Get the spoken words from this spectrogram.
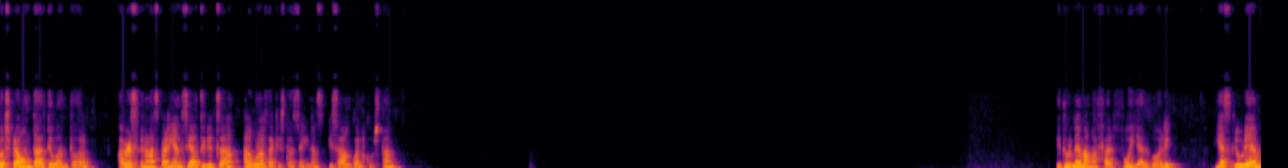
Pots preguntar al teu entorn a veure si tenen experiència utilitzant algunes d'aquestes eines i saben quant costen. i tornem a agafar el full i el boli i escriurem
